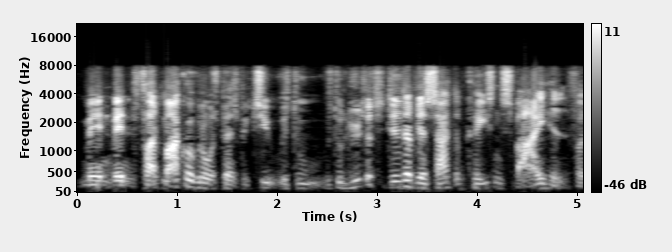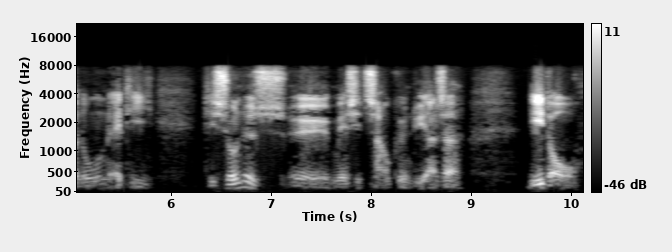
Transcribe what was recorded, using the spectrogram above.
men, men fra et makroøkonomisk perspektiv, hvis du, hvis du lytter til det, der bliver sagt om krisens varighed for nogle af de, de sundhedsmæssigt sagkyndige, altså et år,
